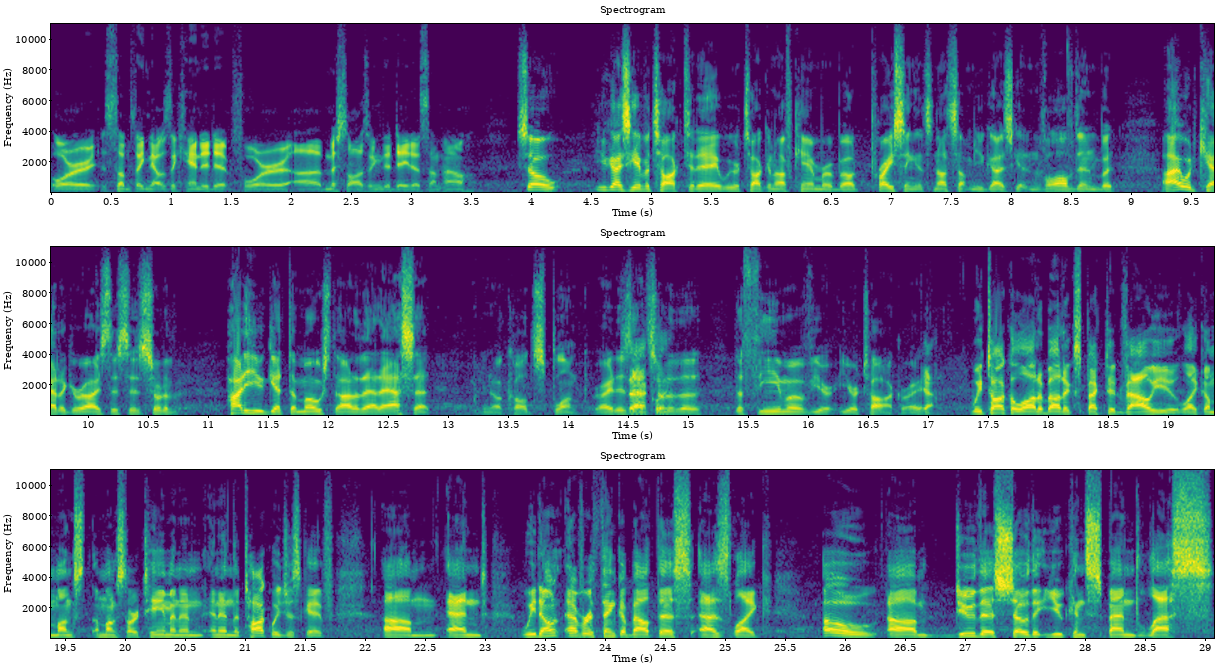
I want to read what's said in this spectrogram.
or something that was a candidate for uh, massaging the data somehow. So, you guys gave a talk today, we were talking off camera about pricing, it's not something you guys get involved in, but I would categorize this as sort of, how do you get the most out of that asset, you know, called Splunk, right? Is that sort of the, the theme of your, your talk, right? Yeah. We talk a lot about expected value, like amongst, amongst our team and in, and in the talk we just gave. Um, and we don't ever think about this as like, oh, um, do this so that you can spend less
